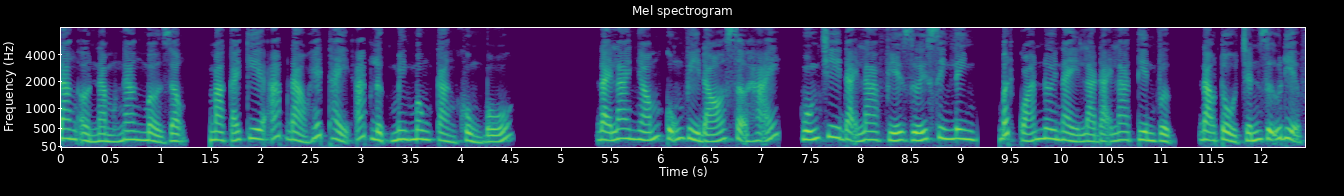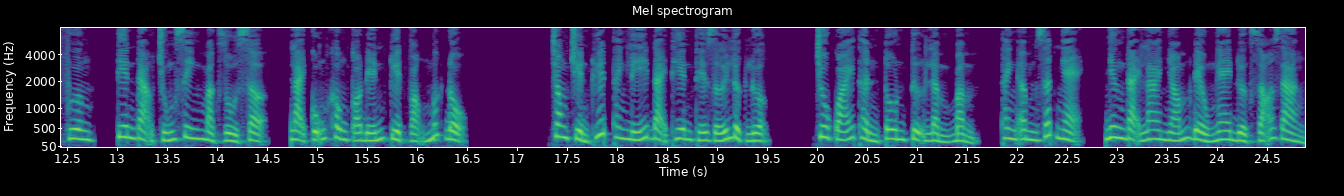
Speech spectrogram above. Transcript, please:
đang ở nằm ngang mở rộng, mà cái kia áp đảo hết thảy áp lực mênh mông càng khủng bố đại la nhóm cũng vì đó sợ hãi huống chi đại la phía dưới sinh linh bất quá nơi này là đại la tiên vực đạo tổ chấn giữ địa phương tiên đạo chúng sinh mặc dù sợ lại cũng không có đến tuyệt vọng mức độ trong truyền thuyết thanh lý đại thiên thế giới lực lượng chu quái thần tôn tự lẩm bẩm thanh âm rất nhẹ nhưng đại la nhóm đều nghe được rõ ràng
